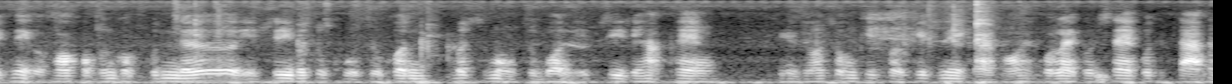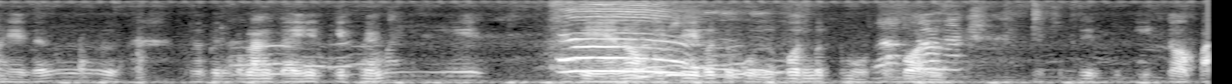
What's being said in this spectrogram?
ลิป นี้ก็ขอขอบคุณขอบคุณเด้อ FC บัตุขุทุกคนบัสมงสุบอล FC ที่หักแพงสิ่งที่มาชมคลิปเปิดคลิปนี้ก็ขอให้กดไลค์กดแชร์กดติดตามให้เด้อเพื่อเป็นกำลังใจให้คลิปใหม่ๆที่น้อง FC บัตุขุทุกคนบัสมงสุบอลคลิปอีกต่อไป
